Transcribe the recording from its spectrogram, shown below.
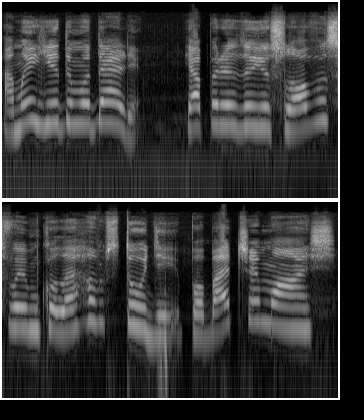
А ми їдемо далі. Я передаю слово своїм колегам в студії. Побачимось!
